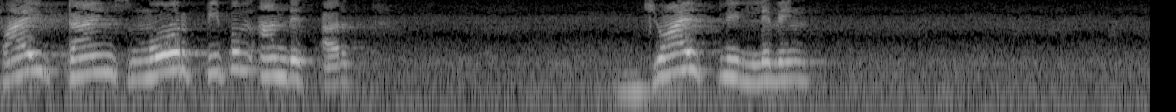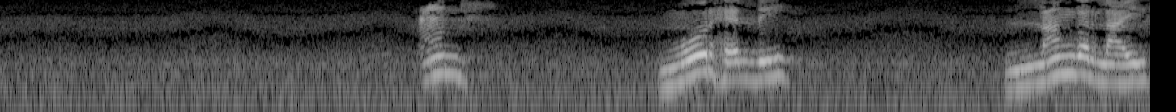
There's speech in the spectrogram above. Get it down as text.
five times more people on this earth joyously living and more healthy, longer life,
